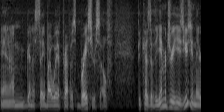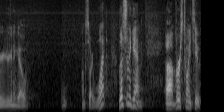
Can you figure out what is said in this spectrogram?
and I'm going to say by way of preface brace yourself. Because of the imagery he's using there you're going to go I'm sorry what? Listen again. Uh, verse 22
